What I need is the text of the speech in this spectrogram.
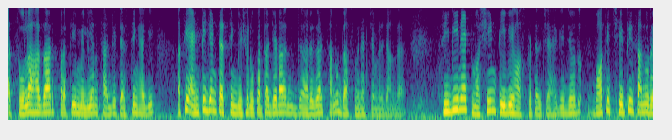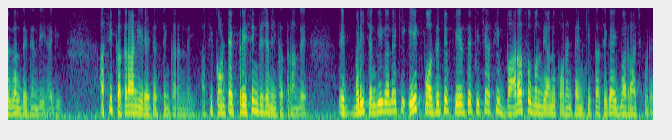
ਅੱਜ 16000 ਪ੍ਰਤੀ ਮਿਲੀਅਨ ਸਾਡੀ ਟੈਸਟਿੰਗ ਹੈਗੀ। ਅਸੀਂ ਐਂਟੀਜਨ ਟੈਸਟਿੰਗ ਵੀ ਸ਼ੁਰੂ ਕਰਤਾ ਜਿਹੜਾ ਰਿਜ਼ਲਟ ਸਾਨੂੰ 10 ਮਿੰਟ 'ਚ ਮਿਲ ਜਾਂਦਾ ਹੈ। ਸੀਬੀਨੈਟ ਮਸ਼ੀਨ ਟੀਵੀ ਹਸਪੀਟਲ 'ਚ ਹੈਗੀ ਜੋ ਬਹੁਤ ਹੀ ਛੇਤੀ ਸਾਨੂੰ ਰਿਜ਼ਲਟ ਦੇ ਦਿੰਦੀ ਹੈਗੀ। ਅਸੀਂ ਕਤਰਾ ਨਹੀਂ ਰਹੇ ਟੈਸਟਿੰਗ ਕਰਨ ਲਈ। ਅਸੀਂ ਕੰਟੈਕਟ ਟ੍ਰੇਸਿੰਗ ਦੇ ਚ ਨਹੀਂ ਕਤਰਾਂਦੇ ਇੱਕ ਬੜੀ ਚੰਗੀ ਗੱਲ ਹੈ ਕਿ ਇੱਕ ਪੋਜ਼ਿਟਿਵ ਕੇਸ ਦੇ ਪਿੱਛੇ ਅਸੀਂ 1200 ਬੰਦਿਆਂ ਨੂੰ ਕੁਆਰੰਟਾਈਨ ਕੀਤਾ ਸੀਗਾ ਇੱਕ ਵਾਰ ਰਾਜਪੁਰੇ।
